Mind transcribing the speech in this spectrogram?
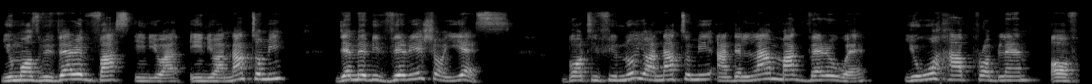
You must be very vast in your, in your anatomy. There may be variation, yes. But if you know your anatomy and the landmark very well, you won't have problem of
